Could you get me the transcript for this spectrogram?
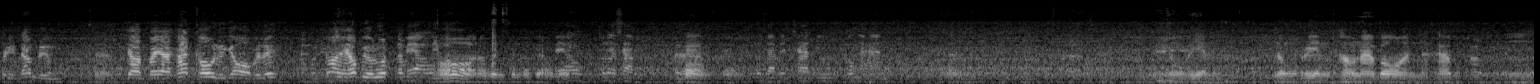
ผลิตน้ำดื่มๆครับจะไปอาคารเก่าหรือจะออกไปเลย ก็ให้เอาไปเอารถน้ำไม่เอาอ๋อเราเป็นคนเอาไปเอาไม่เอาโทรศัพท์ครับครับโทรศัพท์เป็นชาร์จอยู่โรงอาหารครับโรงเรียนโรงเรียนเทานาบอนนะครับอืม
